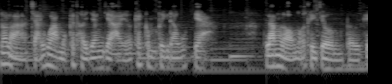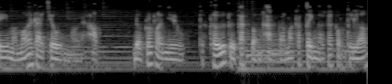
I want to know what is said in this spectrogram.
đó là trải qua một cái thời gian dài ở các công ty đa quốc gia. Lăn lộn ở thị trường từ khi mà mới ra trường rồi học được rất là nhiều thứ từ cách vận hành và marketing ở các công ty lớn.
